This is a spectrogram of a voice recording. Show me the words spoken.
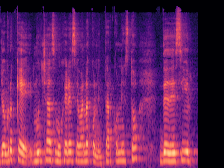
Yo creo que muchas mujeres se van a conectar con esto de decir,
